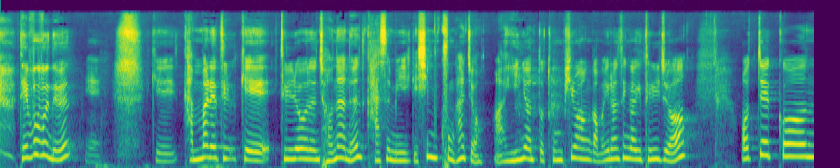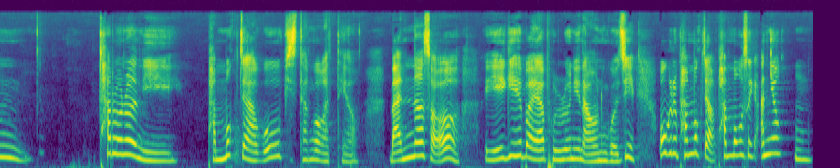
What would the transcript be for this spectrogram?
대부분은 예. 이렇게 간만에 들, 이렇게 들려오는 전화는 가슴이 이게 심쿵하죠. 아 2년 또 돈 필요한가 뭐 이런 생각이 들죠. 어쨌건 타로는 이 밥 먹자하고 비슷한 것 같아요. 만나서 얘기해봐야 본론이 나오는 거지. 어 그래 밥 먹자. 밥 먹어서 안녕. 응.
